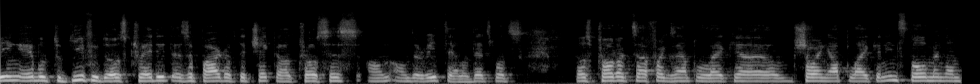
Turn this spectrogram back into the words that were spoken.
being able to give you those credit as a part of the checkout process on, on the retailer. That's what's, those products are, for example, like uh, showing up like an installment on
